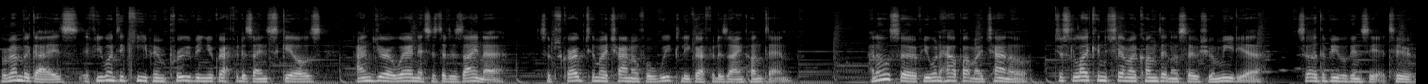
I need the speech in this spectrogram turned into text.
Remember guys, if you want to keep improving your graphic design skills and your awareness as a designer, subscribe to my channel for weekly graphic design content. And also, if you want to help out my channel, just like and share my content on social media so other people can see it too.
